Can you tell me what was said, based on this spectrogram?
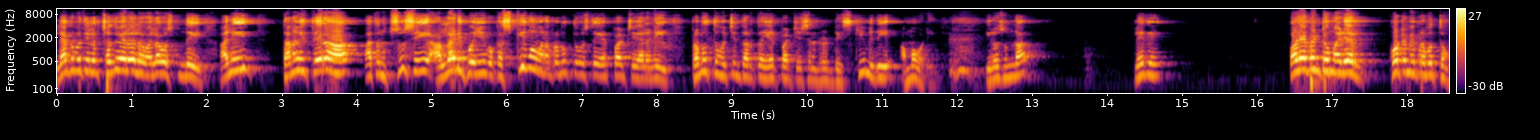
లేకపోతే వీళ్ళకి చదువు ఎలా ఎలా వస్తుంది? అని తనవి తీరా అతను చూసి అల్లాడిపోయి ఒక స్కీమ్ మన ప్రభుత్వం వస్తే ఏర్పాటు చేయాలని ప్రభుత్వం వచ్చిన తర్వాత ఏర్పాటు చేసినటువంటి స్కీమ్ ఇది అమ్మఒడి. ఈరోజు ఉందా? లేదే? What happen to my dear కూటమి ప్రభుత్వం?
